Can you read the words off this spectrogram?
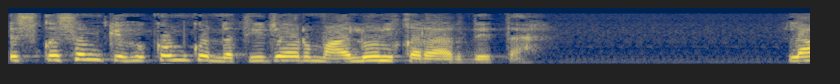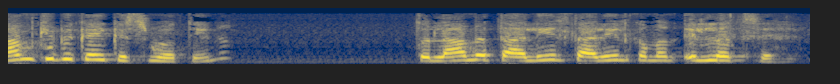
اس قسم کے حکم کو نتیجہ اور معلول قرار دیتا ہے۔ لام کی بھی کئی قسمیں ہوتی ہیں نا۔ تو لام تعلیل تعلیل کا مطلب علت سے ہے۔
